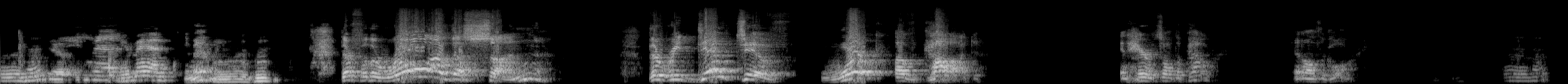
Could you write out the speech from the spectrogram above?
Mhm. Amen. Amen. Amen. Mm-hmm. Therefore, the role of the Son, the redemptive work of God, inherits all the power and all the glory. Mhm.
